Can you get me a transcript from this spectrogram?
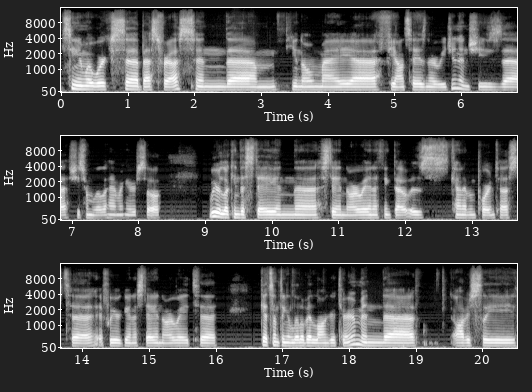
seeing what works uh, best for us. And um, you know, my uh, fiance is Norwegian, and she's uh, she's from Lillehammer here, so we were looking to stay in uh, stay in Norway, and I think that was kind of important to us to if we were going to stay in Norway to get something a little bit longer term and. Obviously,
